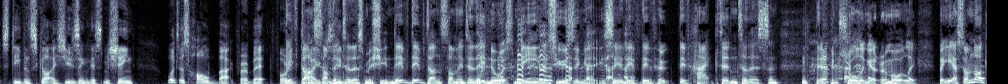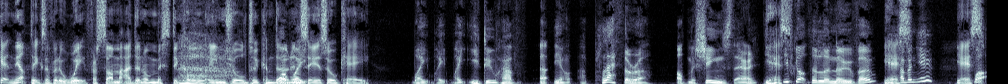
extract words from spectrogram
Steven Scott is using this machine. We'll just hold back for a bit before They've he done something in. to this machine. They've they've done something to. They know it's me that's using it. You see, they've they've hooked, they've hacked into this and they're controlling it remotely. But yes, I'm not getting the update because I've got to wait for some I don't know mystical angel to come down Well, and say it's okay. Wait, wait, wait. You do have, uh, you know, a plethora of machines there. Yes. You've got the Lenovo, Yes. haven't you? Yes, Well,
